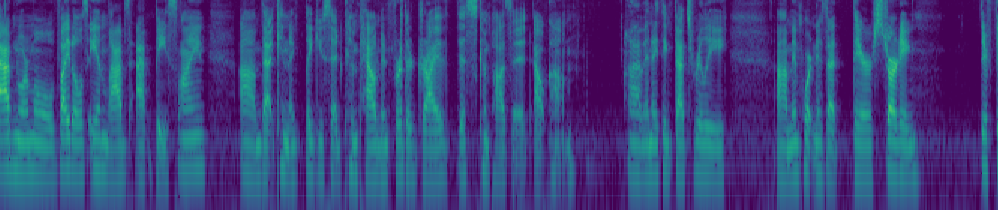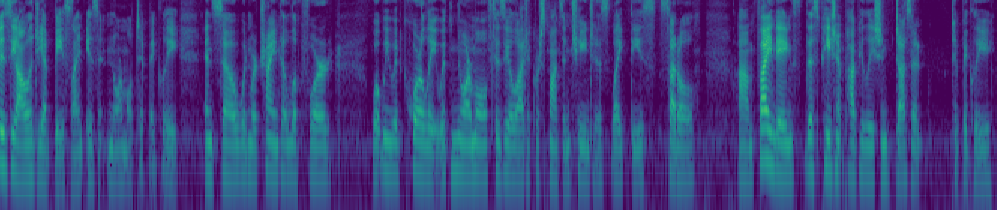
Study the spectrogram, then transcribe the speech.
abnormal vitals and labs at baseline um, that can, like you said, compound and further drive this composite outcome. Um, and I think that's really um, important is that they're starting their physiology at baseline isn't normal typically. And so when we're trying to look for what we would correlate with normal physiologic response and changes, like these subtle um, findings, this patient population doesn't typically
